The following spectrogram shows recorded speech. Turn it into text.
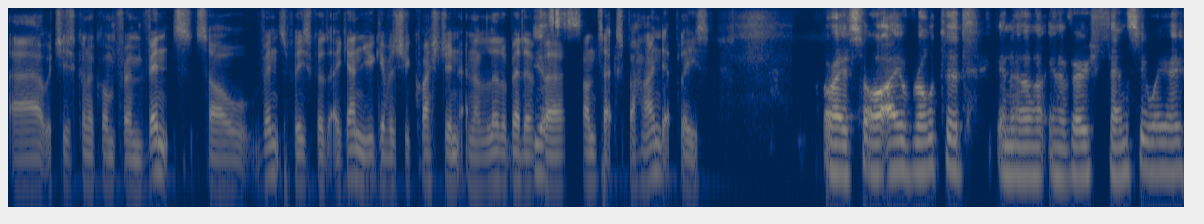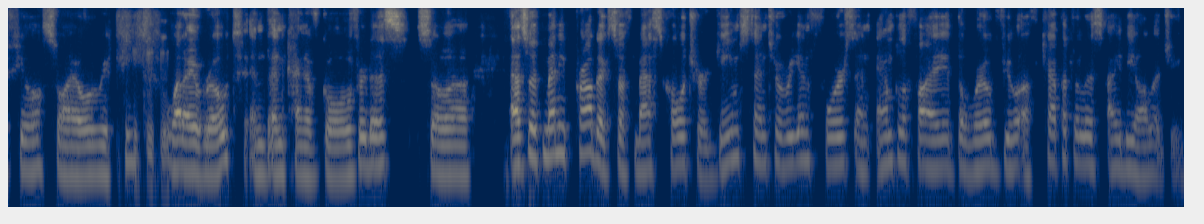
Uh, which is going to come from Vince. So, Vince, please, could again you give us your question and a little bit of uh, yes. uh, context behind it, please. All right, so I wrote it in a in a very fancy way. I feel so. I will repeat what I wrote and then kind of go over this. So, uh, as with many products of mass culture, games tend to reinforce and amplify the worldview of capitalist ideology.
